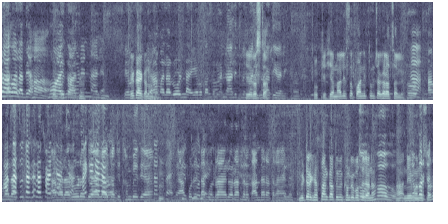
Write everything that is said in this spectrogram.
रोड आम्हाला द्या. हा. मग ऐका आधी. हे काय करणार? आम्हाला रोड नाही हे बघा सगळं नालीतलं हे पाणी रस्ता. ओके ह्या नालीचं पाणी तुमच्या घरात चाललं हो आम्हाला आम्हाला रोड द्या लाईटाचे खंबे द्या. आम्ही आकोडे टाकून राहिलो रात्रात अंधारात राहिलो मीटर घेतान का तुम्ही खंबे बसवल्या ना? हो, हो. हा नियमानुसार.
